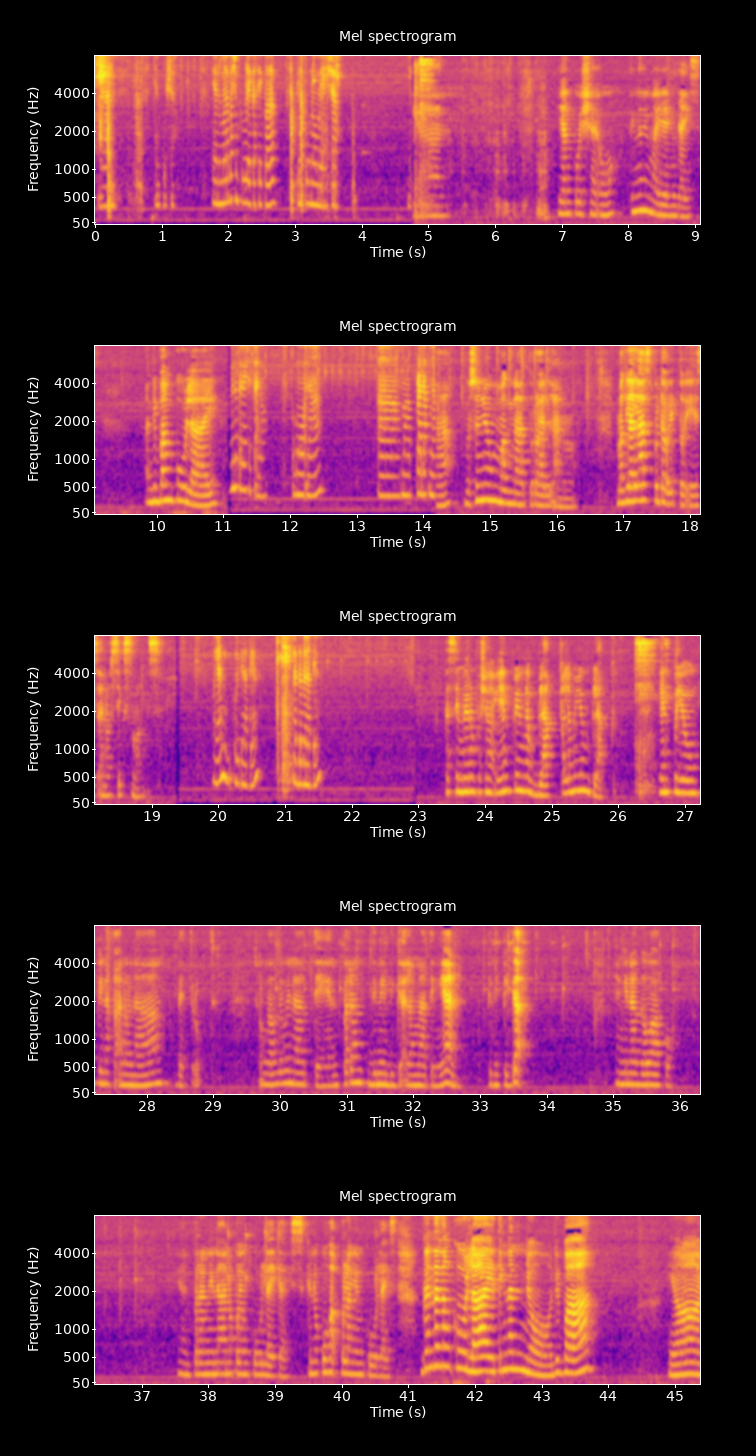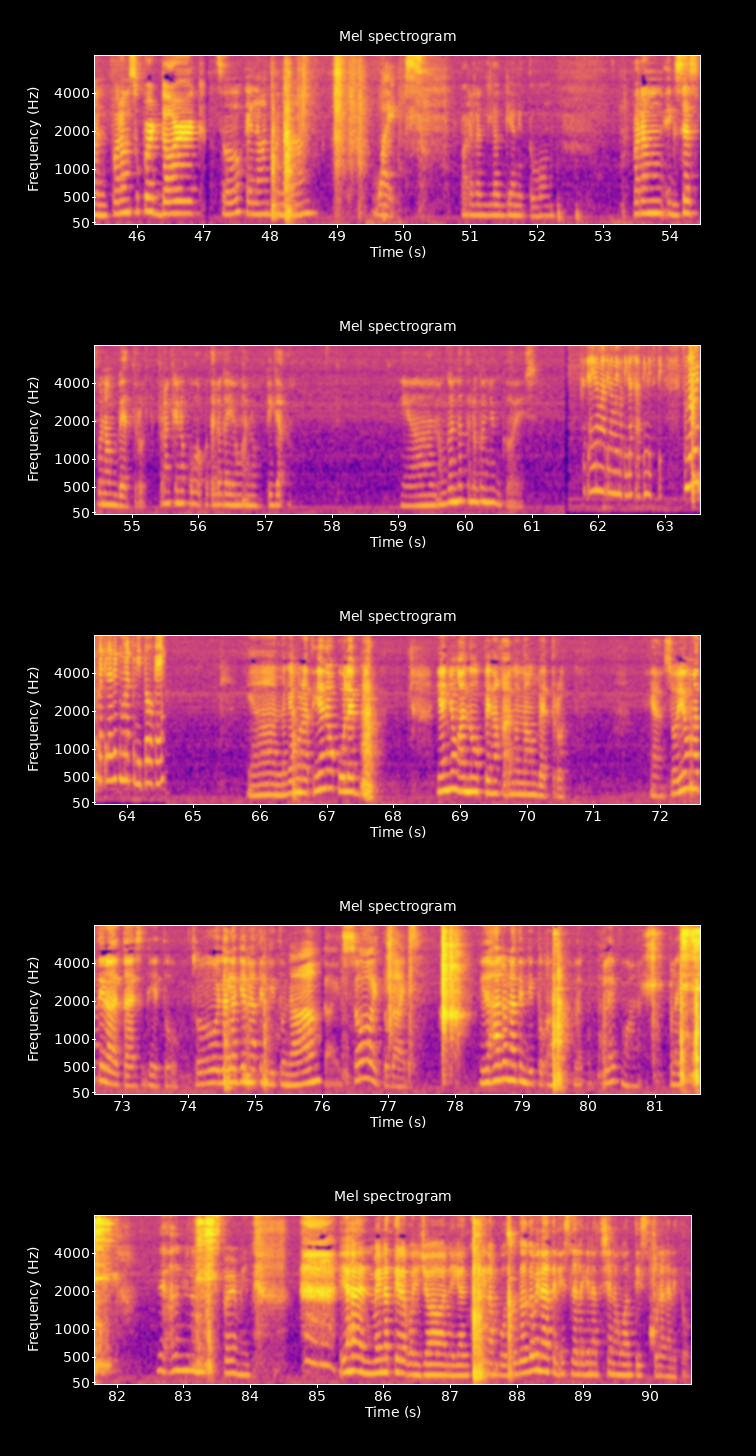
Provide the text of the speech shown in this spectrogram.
Yan. Yan po siya. Yan, malabas yung kulay kasi pag tinutunaw mo yan siya. Yan. Yan po siya, oh. Tingnan niyo yan, guys. Di ba ang kulay? Ano siya sa ano? Gumawa ng ah, mga product na. Ha? Gusto niyo yung mag-natural, ano. Maglalast po daw ito is, ano, 6 months. Ayan, ulitin natin. Kasi meron po siyang, yan po yung na black. Alam mo yung black? Yan po yung pinaka-ano ng beetroot. So, ang gagawin natin, parang dinidiga lang natin yan. Pinipiga. Yung ginagawa ko. Yan, parang ninaano ko yung kulay, guys. Kinukuha ko lang yung kulay. Ganda ng kulay. Tingnan nyo, di ba? Yan, parang super dark. So, kailangan ko ng wipes para laglagyan itong parang excess po ng beetroot. Parang kinukuha ko talaga yung ano, piga. Yan. Ang ganda talaga niya, guys. Kasi ayaw natin naman matigas sa ating lipstick. So, naman ilalagay ko muna ito dito, okay? Yan. Lagay mo natin. Yan ang kulay black. Yan yung ano, pinaka-ano ng beetroot. Yan. So, yung natira, guys, ito. So, ilalagyan natin dito ng, guys. So, ito, guys. Ilahalo natin dito, ah. Palay mo, ha. Palay mo. Yeah, alam niyo naman experiment. Yan, may natira po dyan. Ayan, konti lang po. So, gagawin natin is lalagyan natin siya ng 1 teaspoon na ganito.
